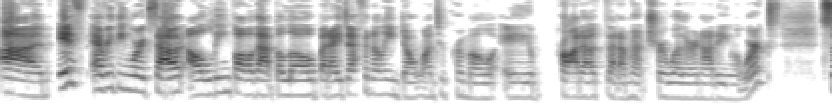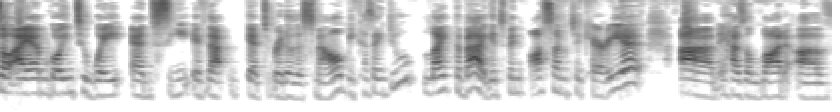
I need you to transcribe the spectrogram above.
Um, if everything works out, I'll link all that below, but I definitely don't want to promote a product that I'm not sure whether or not it even works. So I am going to wait and see if that gets rid of the smell because I do like the bag. It's been awesome to carry it. Um, it has a lot of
